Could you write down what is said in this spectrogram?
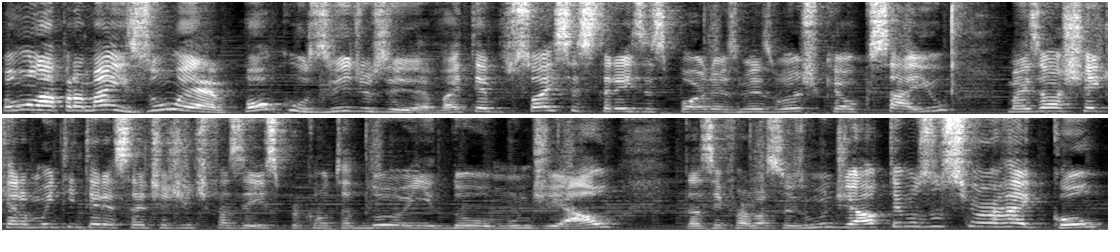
Vamos lá para mais um, é poucos vídeos, vai ter só esses três spoilers mesmo hoje, que é o que saiu, mas eu achei que era muito interessante a gente fazer isso por conta do, do Mundial, das informações do Mundial. Temos o Sr. Raikou,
